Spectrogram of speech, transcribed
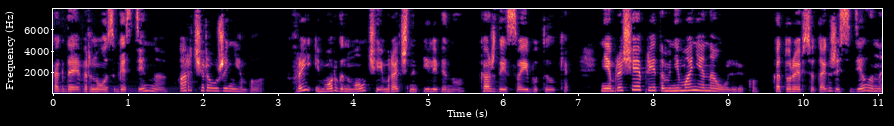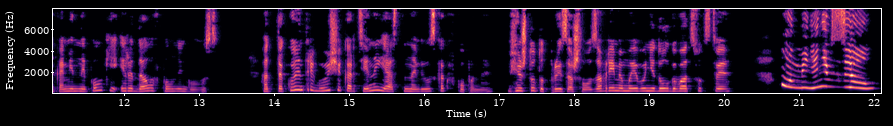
Когда я вернулась в гостиную, Арчера уже не было. Фрей и Морган молча и мрачно пили вино, каждый из своей бутылки, не обращая при этом внимания на Ульрику, которая все так же сидела на каминной полке и рыдала в полный голос. От такой интригующей картины я остановилась как вкопанная. И что тут произошло за время моего недолгого отсутствия? «Он меня не взял!»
